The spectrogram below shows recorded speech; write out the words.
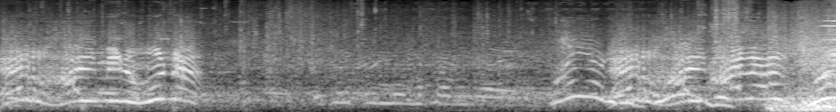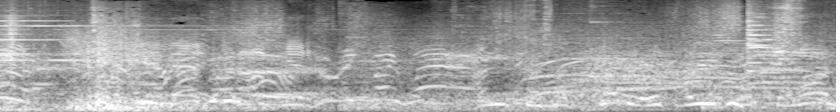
ارحل من هنا Why are ارحل على الفرس أنت تتبع طريق الضلال.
